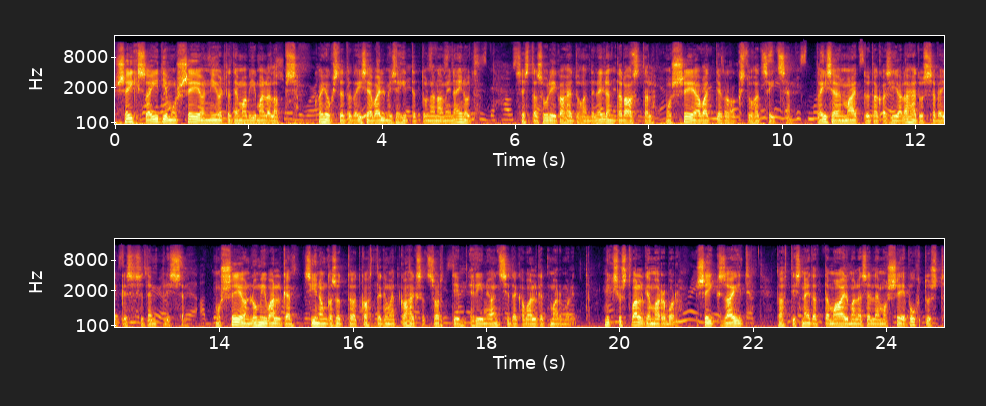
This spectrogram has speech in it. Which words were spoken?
Sheikh Saidi mošee on nii-öelda tema viimane laps. kahjuks teda ta ise valmis ehitatuna enam ei näinud, sest ta suri kahe tuhande neljandal aastal, mošee avati aga kaks tuhat seitse. ta ise on maetud aga siia lähedusse väikesesse templisse. mošee on lumivalge, siin on kasutavad kahtekümmet kaheksat sorti eri nüanssidega valget marmorit. miks just valge marmor? Sheikh Zaid tahtis näidata maailmale selle mošee puhtust,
